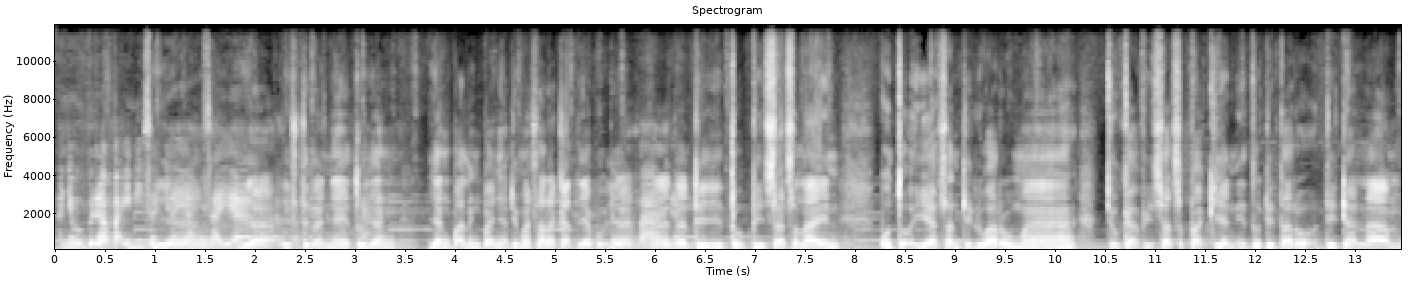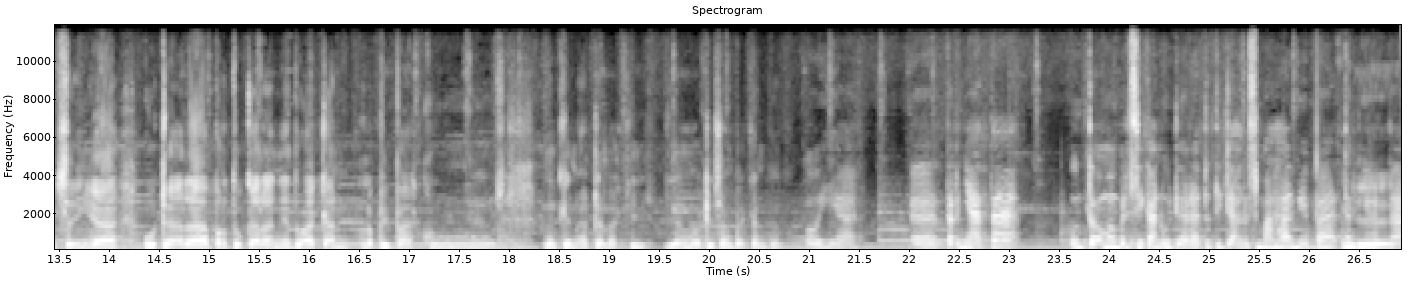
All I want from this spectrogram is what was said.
hanya beberapa ini saja Iya, yang saya ya istilahnya itu yang yang paling banyak di masyarakat ya Bu Betul, ya. Pak. Nah, jadi itu bisa selain untuk hiasan di luar rumah juga bisa sebagian itu ditaruh di dalam sehingga Iya. udara pertukarannya itu akan lebih bagus. Pak. Mungkin ada lagi yang mau disampaikan Bu? Oh iya, Eh, ternyata untuk membersihkan udara itu tidak harus mahal ya Pak. Ternyata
